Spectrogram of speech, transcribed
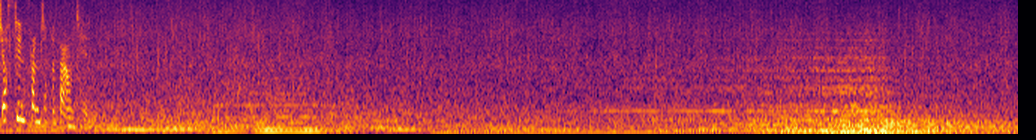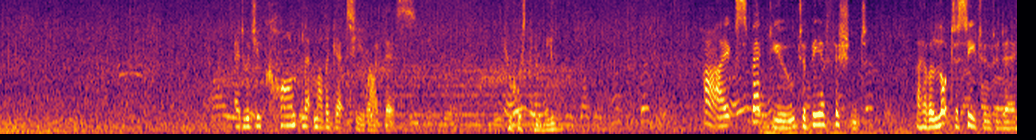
just in front of the fountain. Edward, you can't let Mother get to you like this. You always know you. I expect you to be efficient. I have a lot to see to today.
